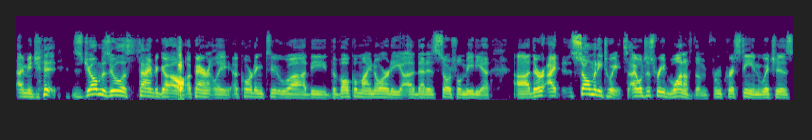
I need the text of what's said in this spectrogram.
I mean, it's Joe Mazzulla's time to go, apparently, according to, uh, the, the vocal minority, uh, that is social media. Uh, there are so many tweets. I will just read one of them from Christine, which is,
